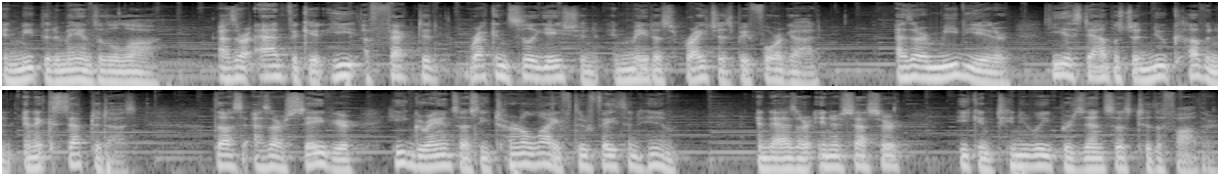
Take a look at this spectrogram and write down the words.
and meet the demands of the law. As our advocate, he effected reconciliation and made us righteous before God. As our mediator, he established a new covenant and accepted us. Thus, as our Savior, he grants us eternal life through faith in him. And as our intercessor, he continually presents us to the Father.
